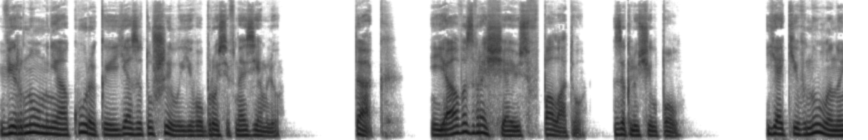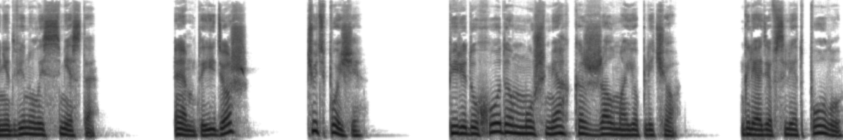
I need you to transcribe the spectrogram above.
Вернул мне окурок, и я затушила его, бросив на землю. «Так, я возвращаюсь в палату», — заключил Пол. Я кивнула, но не двинулась с места. «Эм, ты идешь?» «Чуть позже», Перед уходом муж мягко сжал мое плечо. Глядя вслед Полу,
